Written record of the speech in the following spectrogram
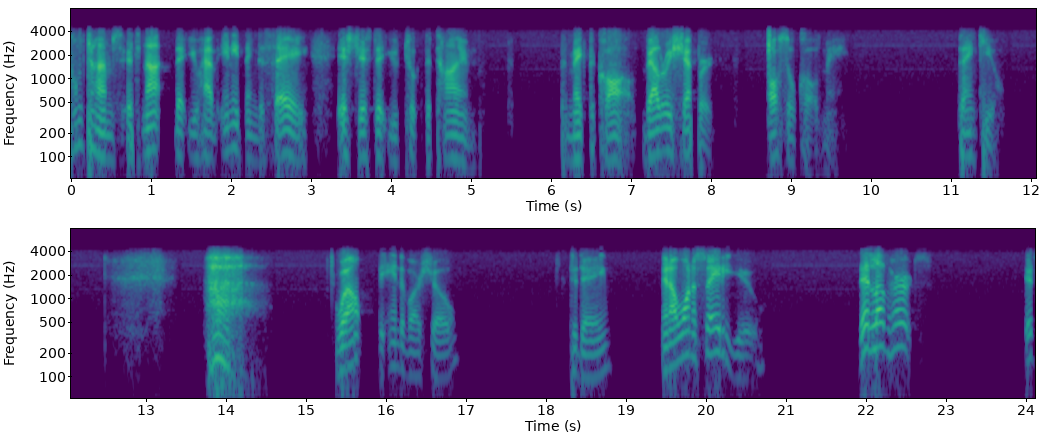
sometimes it's not that you have anything to say, it's just that you took the time to make the call. Valerie Shepard also called me. Thank you. well, the end of our show today. And I want to say to you that love hurts. It's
